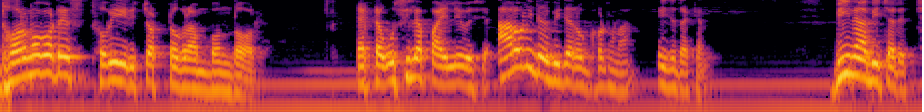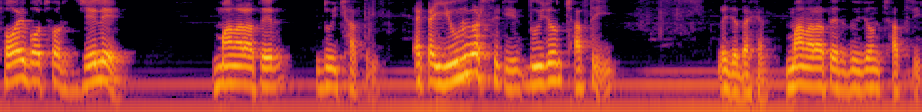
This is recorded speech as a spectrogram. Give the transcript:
ধর্মঘটে স্থবির চট্টগ্রাম বন্দর। একটা উসিলা পাইলে হয়েছে। আরও হৃদয় বিদারক ঘটনা, এই যে দেখেন। বিনা বিচারে ছয় বছর জেলে মানারাতের দুই ছাত্রী। একটা ইউনিভার্সিটির দুইজন ছাত্রী, এই যে দেখেন, মানারাতের দুইজন ছাত্রী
